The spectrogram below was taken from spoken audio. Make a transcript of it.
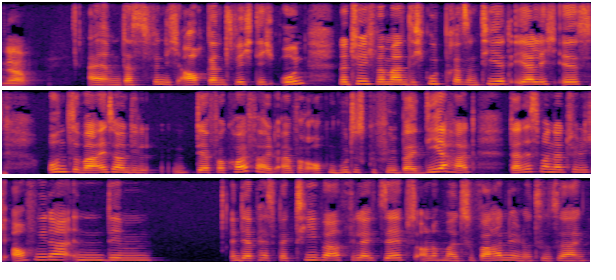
Ja. Ähm, das finde ich auch ganz wichtig und natürlich, wenn man sich gut präsentiert, ehrlich ist und so weiter und die, der Verkäufer halt einfach auch ein gutes Gefühl bei dir hat, dann ist man natürlich auch wieder in dem in der Perspektive vielleicht selbst auch noch mal zu verhandeln und zu sagen,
